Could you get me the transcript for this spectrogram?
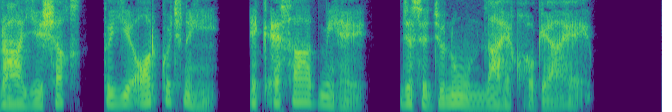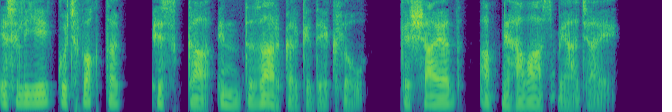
رہا یہ شخص تو یہ اور کچھ نہیں، ایک ایسا آدمی ہے جسے جنون لاحق ہو گیا ہے۔ اس لیے کچھ وقت تک اس کا انتظار کر کے دیکھ لو کہ شاید اپنے حواس میں آ جائے۔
